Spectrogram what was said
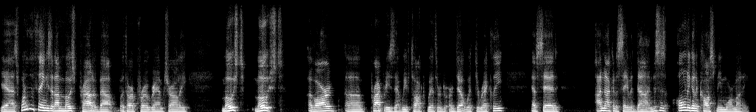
Yeah, it's one of the things that I'm most proud about with our program, Charlie. Most most of our uh, properties that we've talked with or, or dealt with directly have said, "I'm not going to save a dime. This is only going to cost me more money."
